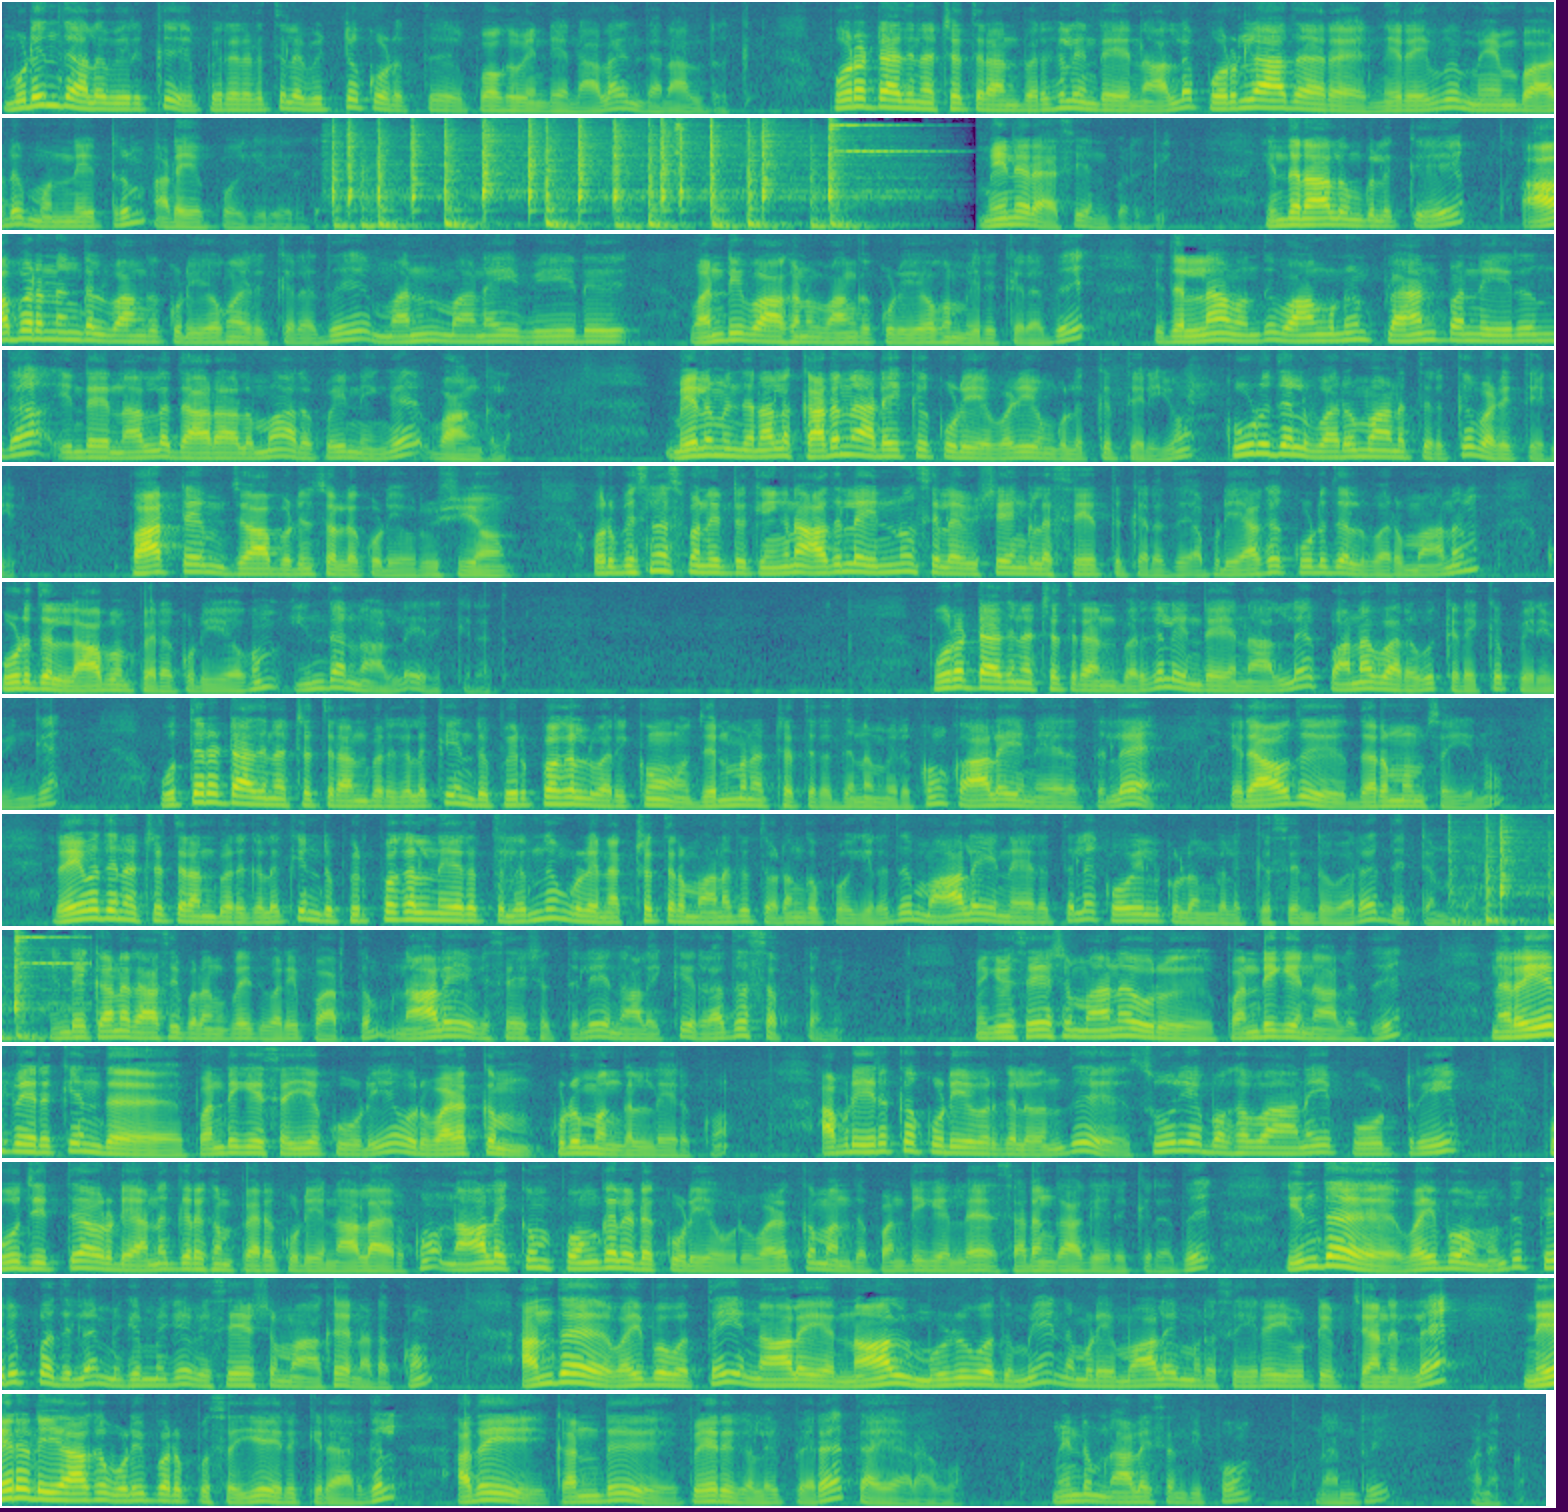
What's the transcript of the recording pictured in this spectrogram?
முடிந்த அளவிற்கு பிறரிடத்தில் விட்டு கொடுத்து போக வேண்டிய நாளாக இந்த நாள் இருக்குது புரட்டாதி நட்சத்திர அன்பர்கள் இன்றைய நாளில் பொருளாதார நிறைவு மேம்பாடு முன்னேற்றம் அடையப் போகிறீர்கள். மீனராசி என்பர்கள் இந்த நாள் உங்களுக்கு ஆபரணங்கள் வாங்கக்கூடிய யோகம் இருக்கிறது மண் மனை வீடு வண்டி வாகனம் வாங்கக்கூடிய யோகம் இருக்கிறது. இதெல்லாம் வந்து வாங்கணும்னு பிளான் பண்ணி இருந்தால் இன்றைய நாளில் தாராளமாக அதை போய் நீங்கள் வாங்கலாம். மேலும் இந்த நாளில் கடனை அடைக்கக்கூடிய வழி உங்களுக்கு தெரியும். கூடுதல் வருமானத்திற்கு வழி தெரியும். பார்ட் டைம் ஜாப் அப்படின்னு சொல்லக்கூடிய ஒரு விஷயம். ஒரு பிஸ்னஸ் பண்ணிட்டு இருக்கீங்கன்னா அதில் இன்னும் சில விஷயங்களை சேர்த்துக்கிறது. அப்படியாக கூடுதல் வருமானம் கூடுதல் லாபம் பெறக்கூடிய யோகம் இந்த நாளில் இருக்கிறது. பூரட்டாதி நட்சத்திர அன்பர்கள் இன்றைய நாளில் பண வரவு கிடைக்க பெறுவீங்க. உத்தரட்டாதி நட்சத்திர அன்பர்களுக்கு இன்று பிற்பகல் வரைக்கும் ஜென்ம நட்சத்திர தினம் இருக்கும். காலை நேரத்தில் ஏதாவது தர்மம் செய்யணும். ரேவதி நட்சத்திர அன்பர்களுக்கு இன்று பிற்பகல் நேரத்திலிருந்து உங்களுடைய நட்சத்திரமானது தொடங்கப் போகிறது. மாலை நேரத்தில் கோயில் குளங்களுக்கு சென்று வர திட்டமிடலாம். இன்றைக்கான ராசி பலன்களை இதுவரை பார்த்தோம். நாளைய விசேஷத்திலே நாளைக்கு ரத சப்தமி மிக விசேஷமான ஒரு பண்டிகை நாள் இது நிறைய பேருக்கு இந்த பண்டிகை செய்யக்கூடிய ஒரு வழக்கம் குடும்பங்களில் இருக்கும். அப்படி இருக்கக்கூடியவர்கள் வந்து சூரிய பகவானை போற்றி பூஜித்து அவருடைய அனுகிரகம் பெறக்கூடிய நாளாக இருக்கும். நாளைக்கும் பொங்கலிடக்கூடிய ஒரு வழக்கம் அந்த பண்டிகையில் சடங்காக இருக்கிறது. இந்த வைபவம் வந்து திருப்பதியில் மிக மிக விசேஷமாக நடக்கும். அந்த வைபவத்தை நாளைய நாள் முழுவதுமே நம்முடைய மாலை முரசு இறை யூடியூப் சேனலில் நேரடியாக ஒளிபரப்பு செய்ய இருக்கிறார்கள். அதை கண்டு பேறுகளை பெற தயாராகும் மீண்டும் நாளை சந்திப்போம். நன்றி. வணக்கம்.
